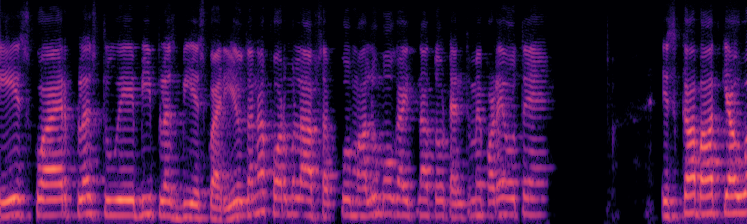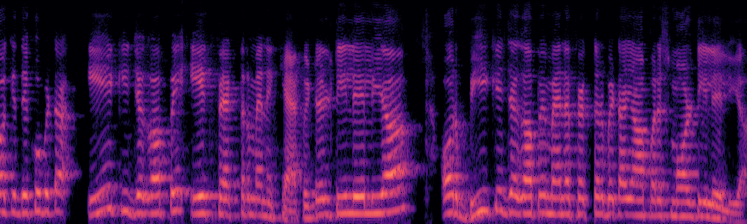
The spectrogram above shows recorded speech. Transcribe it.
A square plus two A B plus B square ये होता है ना फॉर्मूला आप सबको मालूम होगा, इतना तो टेंथ में पढ़े होते हैं। इसका बाद क्या हुआ कि देखो बेटा ए की जगह पे एक फैक्टर मैंने कैपिटल टी ले लिया और बी की जगह पे मैंने फैक्टर बेटा यहाँ पर स्मॉल टी ले लिया।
